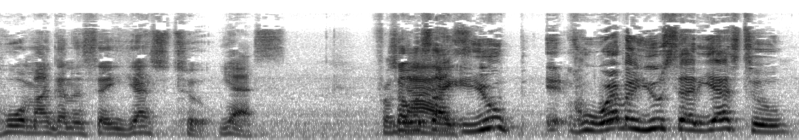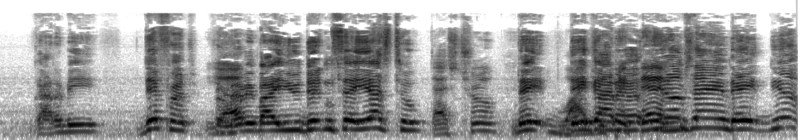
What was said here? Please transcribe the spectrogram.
who am i gonna say yes to yes. For so it's like you whoever you said yes to gotta be different from Yep. everybody you didn't say yes to That's true. they Why'd they gotta you, know what i'm saying they you know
